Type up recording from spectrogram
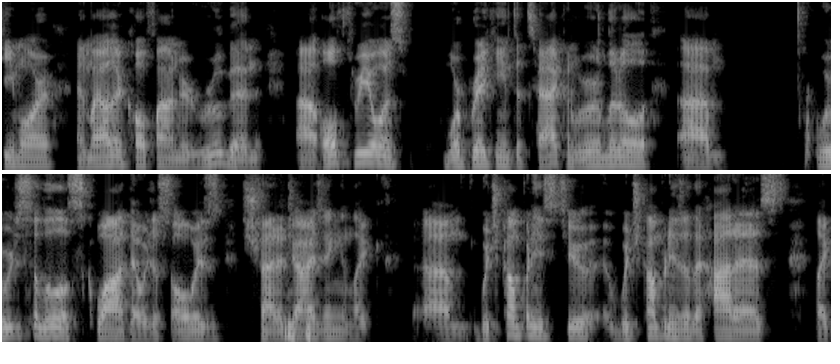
Timur and my other co-founder Ruben, uh, all three of us were breaking into tech, and we were a little um, we were just a little squad that were just always strategizing like um, which companies to which companies are the hottest like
